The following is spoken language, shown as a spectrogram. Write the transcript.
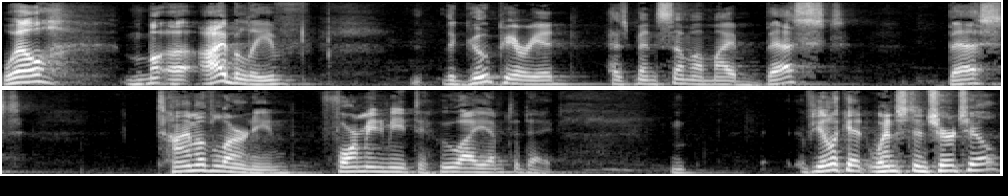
Well, uh, I believe the goo period has been some of my best best time of learning, forming me to who I am today. If you look at Winston Churchill,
